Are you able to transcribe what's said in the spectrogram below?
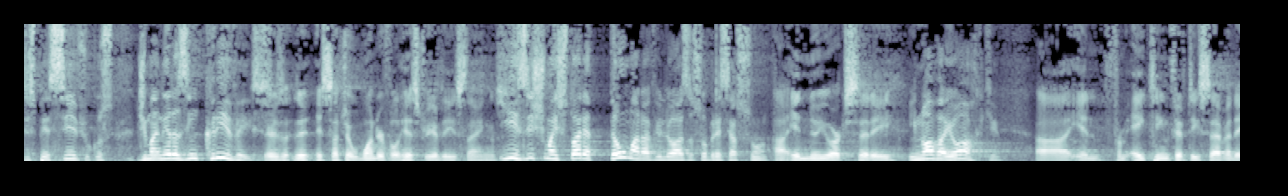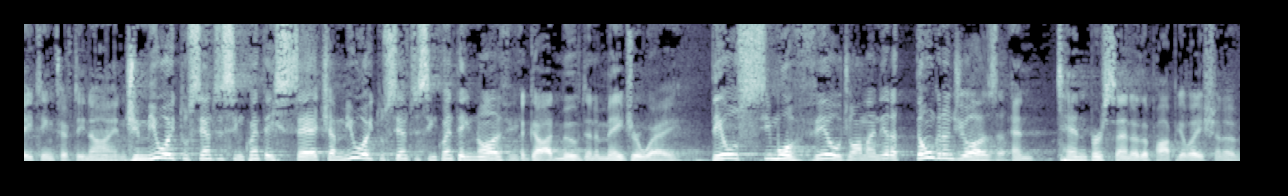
específicos de maneiras incríveis. There's a, it's such a wonderful history of these things. E existe uma história tão maravilhosa sobre esse assunto. Uh, in New York City, Em Nova York, uh, in from 1857 to 1859, de 1857 a 1859, God moved in a major way, Deus se moveu de uma maneira tão grandiosa and 10% of the population of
